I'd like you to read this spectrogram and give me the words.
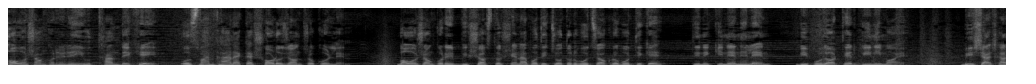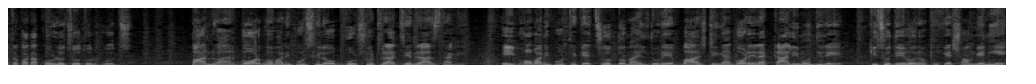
ভবশঙ্করের এই উত্থান দেখে ওসমান খান একটা ষড়যন্ত্র করলেন। ভবশঙ্করের বিশ্বস্ত সেনাপতি চতুর্ভুজ চক্রবর্তীকে তিনি কিনে নিলেন বিপুল অর্থের বিনিময়ে। বিশ্বাসঘাতকতা করল চতুর্ভুজ। পান্ডুয়ার গড় ভবানীপুর ছিল ভুরসুট রাজ্যের রাজধানী। এই ভবানীপুর থেকে চোদ্দ মাইল দূরে বাঁশডিঙা গড়ের এক কালী মন্দিরে কিছু দেহরক্ষীকে সঙ্গে নিয়ে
